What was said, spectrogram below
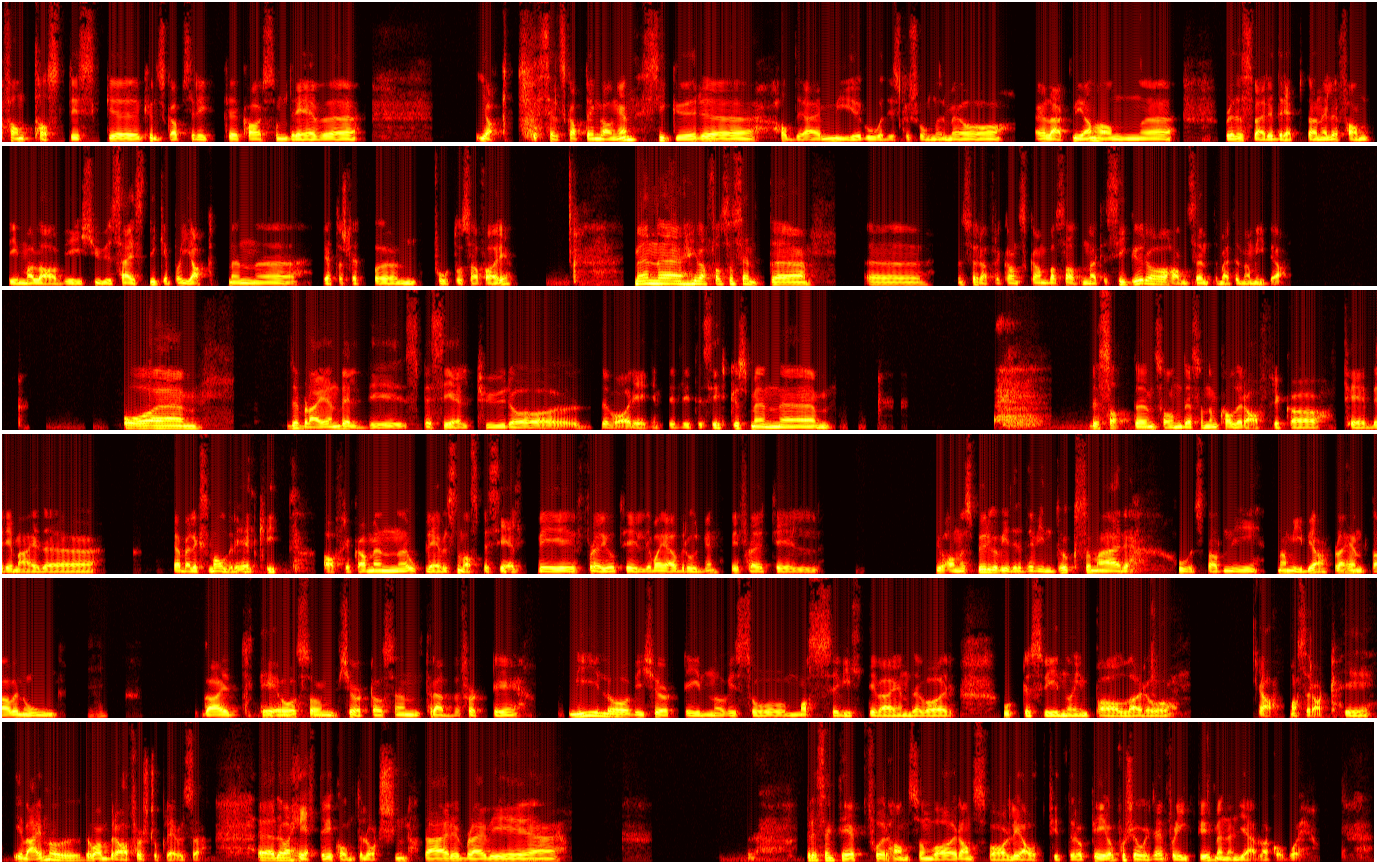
Fantastisk eh, kunnskapsrik kar som drev eh, jaktselskap den gangen. Sigurd eh, hadde jeg mye gode diskusjoner med og jeg har lært mye av han. Han eh, ble dessverre drept av en elefant i Malawi i 2016. Ikke på jakt, men eh, rett og slett på en fotosafari. Men eh, i hvert fall så sendte eh, den sørafrikanske ambassaden meg til Sigurd, og han sendte meg til Namibia. Og eh, det blei en veldig spesiell tur, og det var egentlig et lite sirkus, men eh, det satte en sånn, det som de kaller Afrika-feber i meg. Det, jeg ble liksom aldri helt kvitt Afrika, men opplevelsen var spesielt. Vi fløy jo til, det var jeg og bror min, vi fløy til Johannesburg og videre til Windhoek, som er hovedstaden i Namibia. Ble henta av en ung Mhm. guide, PH, som kjørte oss en 30-40 mil. Og vi kjørte inn og vi så masse vilt i veien. Det var ortesvin og impalaer og ja, masse rart i, i veien. Og det var en bra førsteopplevelse. Eh, det var helt til vi kom til lodgen. Der ble vi eh, presentert for han som var ansvarlig outfitter og PO. For så vidt en flink fyr, men en jævla cowboy.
